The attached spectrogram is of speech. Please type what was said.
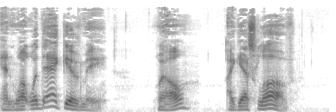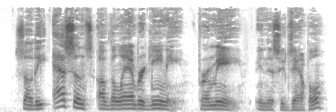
And what would that give me? Well, I guess love. So the essence of the Lamborghini, for me, in this example,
